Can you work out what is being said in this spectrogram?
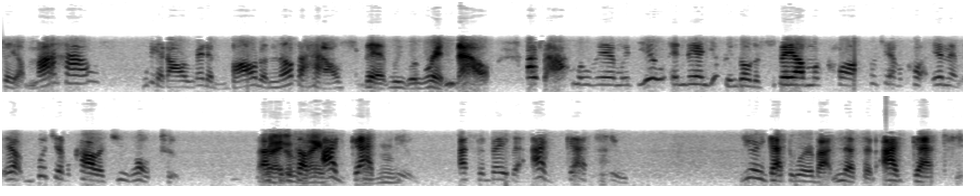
sell my house. We had already bought another house that we were renting out. I said, I'll move in with you, and then you can go to Spelman, Clark, whichever, co- in the, uh, whichever college you want to. I Right, said, because nice. I got Mhm. you. I said, baby, I got you. You ain't got to worry about nothing. I got you.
